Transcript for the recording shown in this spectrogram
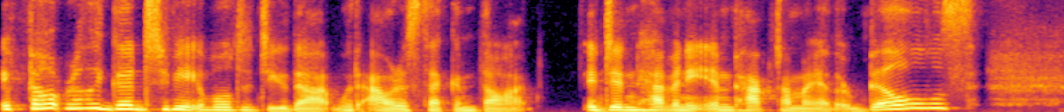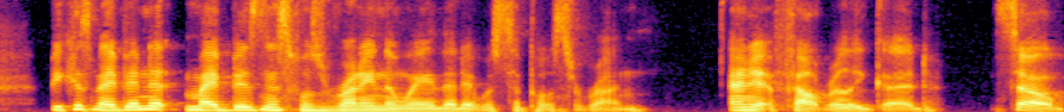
it felt really good to be able to do that without a second thought. It didn't have any impact on my other bills because my, bin- my business was running the way that it was supposed to run. And it felt really good. So,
